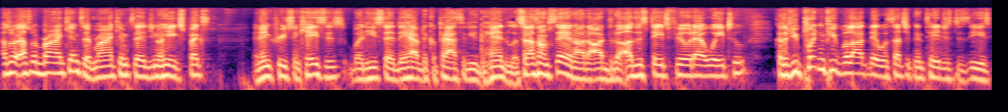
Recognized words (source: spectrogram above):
That's what that's what Brian Kemp said. Brian Kemp said, you know, he expects an increase in cases, but he said they have the capacity to handle it. So that's what I'm saying. Are, are do the other states feel that way too? Because if you're putting people out there with such a contagious disease,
